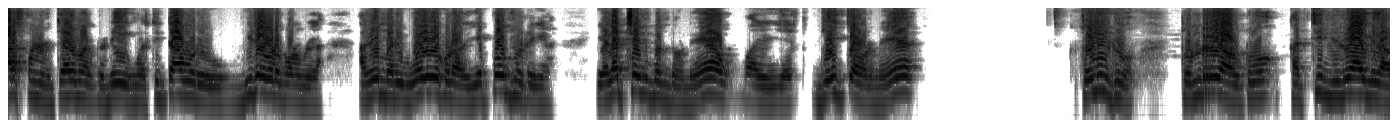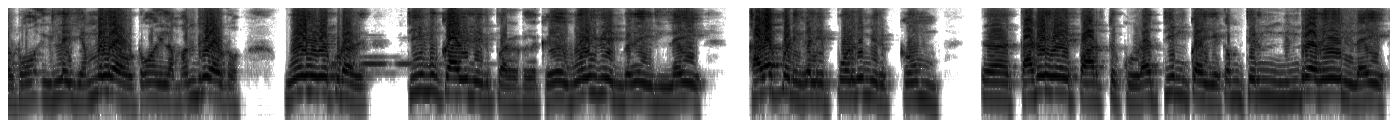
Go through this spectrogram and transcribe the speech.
அரசு பண்ணணும். கேவலமா இருக்கு டேய் உங்களை திட்டாம ஒரு வீடியோ கூட போனோம்ல அதே மாதிரி ஓய்வே கூடாது. எப்போன்னு சொல்றீங்க. எலெக்ஷனுக்கு வந்தோடனே ஜெயித்த உடனே சொல்லிருக்கணும் தொண்டரை ஆகட்டும் கட்சி நிர்வாகிகள் ஆகட்டும் இல்லை எம்எல்ஏ ஆகட்டும் இல்லை மந்திரி ஆகட்டும் ஓய்வே கூடாது. திமுகவில் இருப்பவர்களுக்கு ஓய்வு என்பதே இல்லை. களப்பணிகள் எப்பொழுதும் இருக்கும். அஹ் தடைகளை பார்த்து கூட திமுக இயக்கம் திரு நின்றதே இல்லை.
